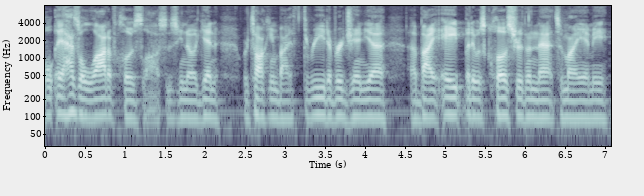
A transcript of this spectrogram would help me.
it has a lot of close losses. You know, again, we're talking by three to Virginia, uh, by eight, but it was closer than that to Miami,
